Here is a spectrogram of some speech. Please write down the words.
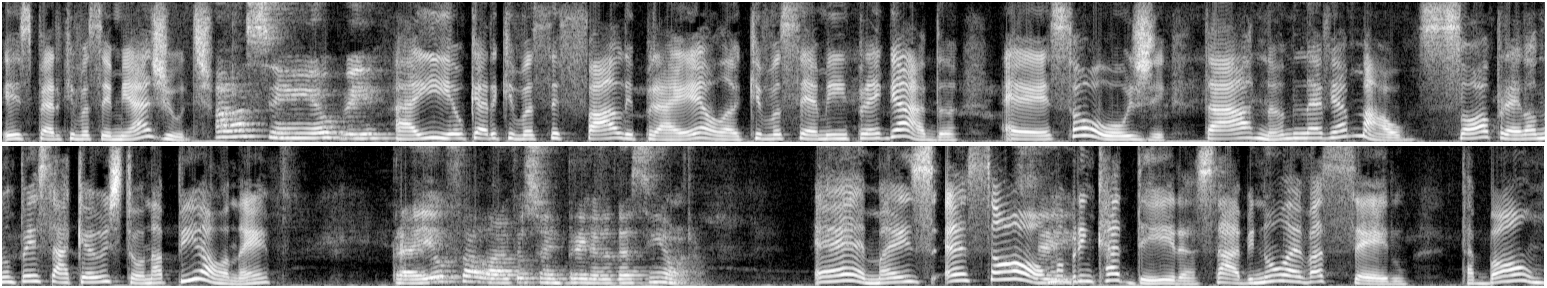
eu espero que você me ajude. Ah, sim, eu vi. Aí eu quero que você fale pra ela que você é minha empregada. É só hoje, tá? Não me leve a mal. Só pra ela não pensar que eu estou na pior, né? Pra eu falar que eu sou a empregada da senhora. É, mas é só Sei. uma brincadeira, sabe? Não leva a sério, tá bom?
